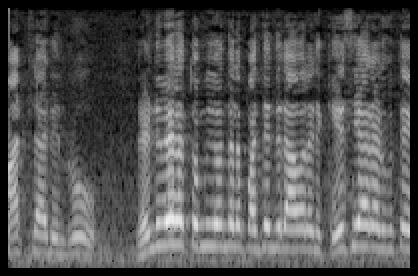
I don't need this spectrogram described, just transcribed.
మాట్లాడినరు. రెండు వేల తొమ్మిది వందల పద్దెనిమిది రావాలని కేసీఆర్ అడిగితే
